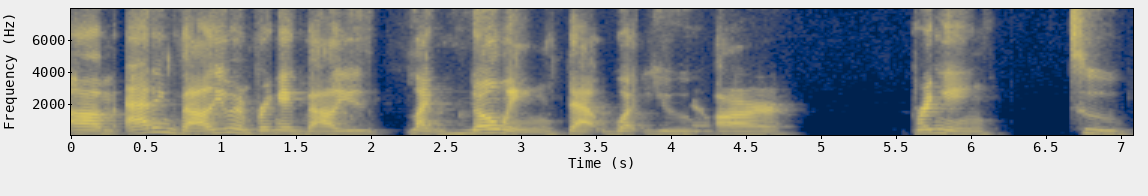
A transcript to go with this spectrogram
um, adding value and bringing value, like knowing that what you are bringing to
